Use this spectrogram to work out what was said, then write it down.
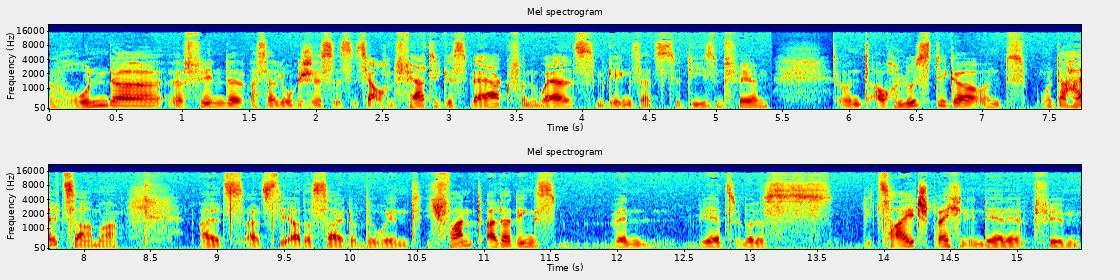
runder äh, finde, was ja logisch ist, es ist ja auch ein fertiges Werk von Wells im Gegensatz zu diesem Film und auch lustiger und unterhaltsamer als, als The Other Side of the Wind. Ich fand allerdings, wenn wir jetzt über das, die Zeit sprechen, in der der Film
